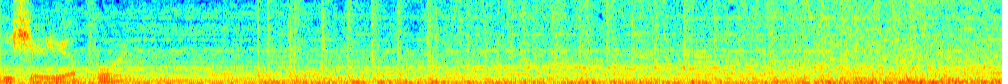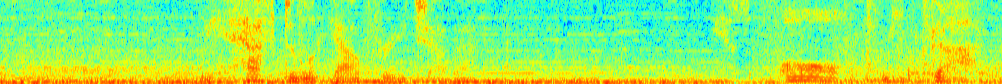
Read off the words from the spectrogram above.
You sure you're up for it? We have to look out for each other. It's all we got.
